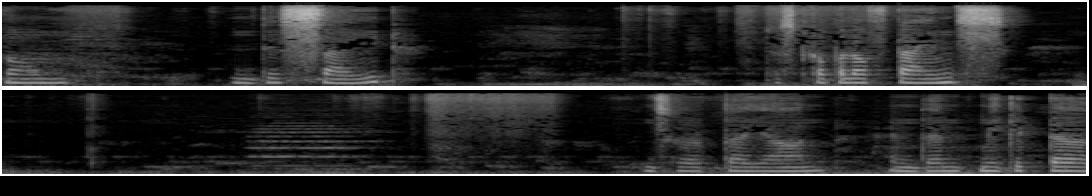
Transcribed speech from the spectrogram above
From this side just couple of times. Insert the yarn and then make it uh,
